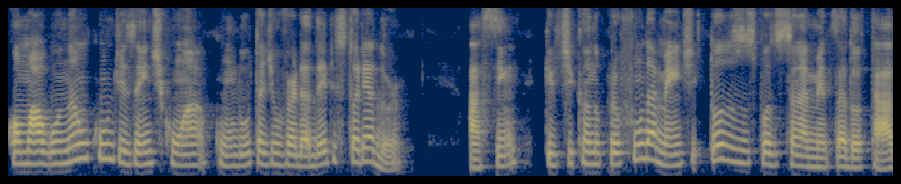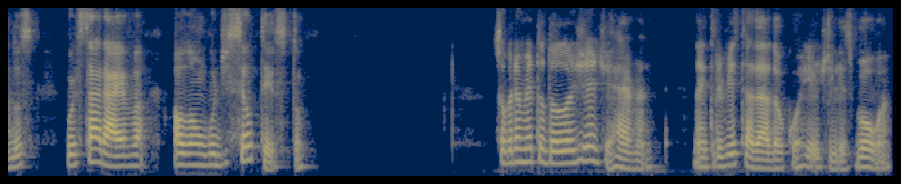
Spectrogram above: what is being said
como algo não condizente com a conduta de um verdadeiro historiador, assim, criticando profundamente todos os posicionamentos adotados por Saraiva ao longo de seu texto. Sobre a metodologia de Herman, na entrevista dada ao Correio de Lisboa,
